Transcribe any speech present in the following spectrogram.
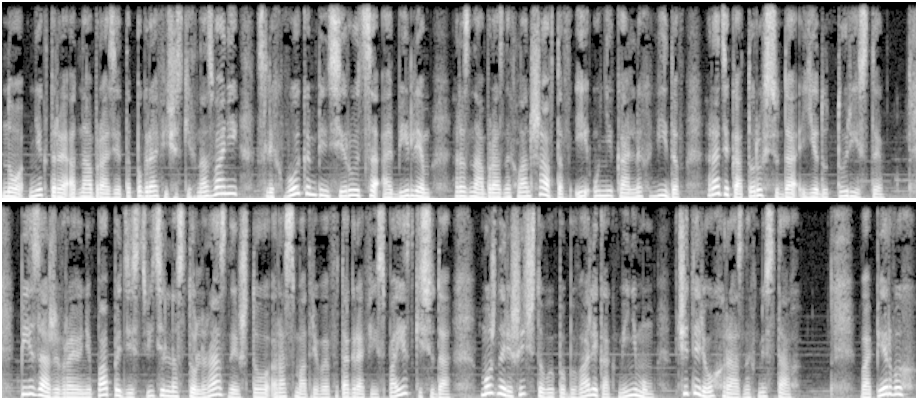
Но некоторое однообразие топографических названий с лихвой компенсируется обилием разнообразных ландшафтов и уникальных видов, ради которых сюда едут туристы. Пейзажи в районе Папы действительно столь разные, что, рассматривая фотографии из поездки сюда, можно решить, что вы побывали как минимум в четырех разных местах. Во-первых,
